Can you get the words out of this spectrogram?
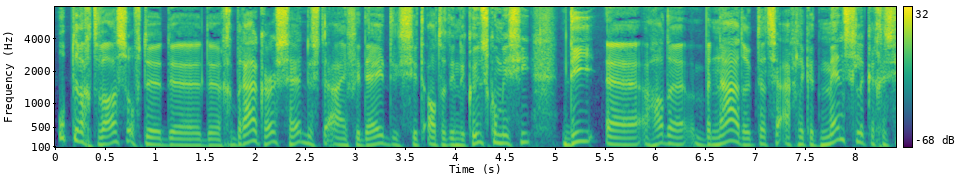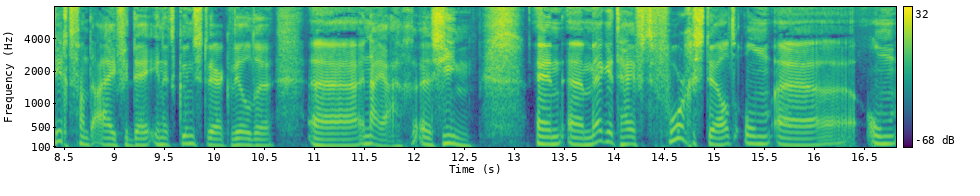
opdracht was, of de, de, de gebruikers, hè, dus de AIVD, die zit altijd in de kunstcommissie, die eh, hadden benadrukt dat ze eigenlijk het menselijke gezicht van de AIVD in het kunstwerk wilden eh, nou ja, eh, zien. En Maggot heeft voorgesteld om, om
